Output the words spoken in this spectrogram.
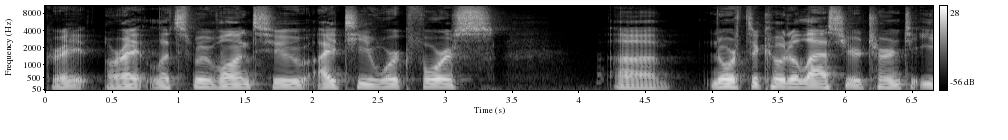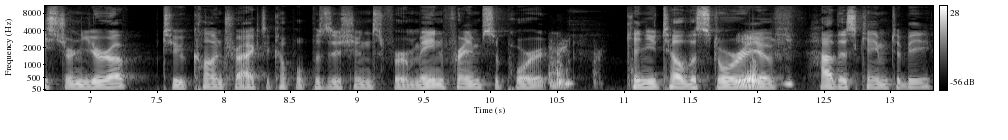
Great. All right. Let's move on to IT workforce. Uh, North Dakota last year turned to Eastern Europe to contract a couple positions for mainframe support. Can you tell the story yep. of how this came to be?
